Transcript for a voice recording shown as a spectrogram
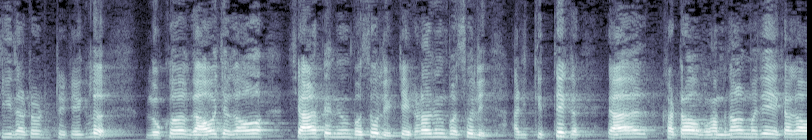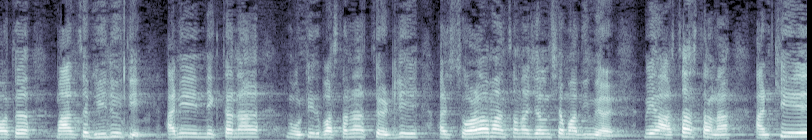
तीन आठवडे टेकलं. लोक गावाच्या गाव शाळा ते नेऊन बसवली टेकडा नेऊन बसवली. आणि कित्येक त्या खटाव ब्राह्मणामध्ये एका गावात माणसं भिली होती. आणि निघताना मोठीत बसताना चढली आणि सोळा माणसांना जलसमाधी मिळाली. म्हणजे असं असताना आणखी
